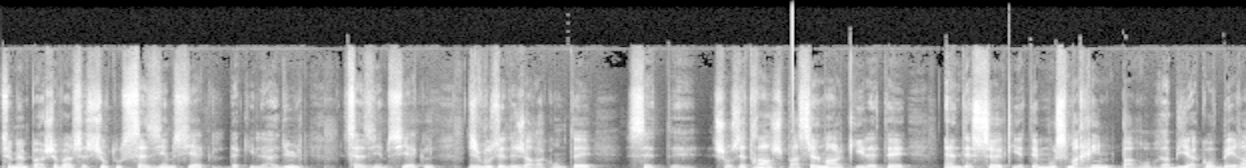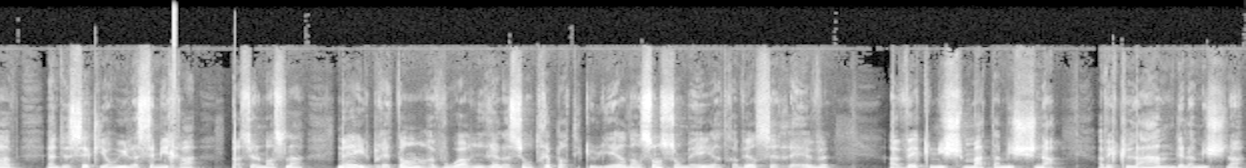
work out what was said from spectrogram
c'est même pas à cheval, c'est surtout XVIe siècle, dès qu'il est adulte, XVIe siècle. Je vous ai déjà raconté cette chose étrange, pas seulement qu'il était un de ceux qui étaient mousmachim par Rabbi Yaakov Beirav, un de ceux qui ont eu la semicha, pas seulement cela, mais il prétend avoir une relation très particulière dans son sommeil, à travers ses rêves, avec Nishmat Mishnah, avec l'âme de la Mishnah,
